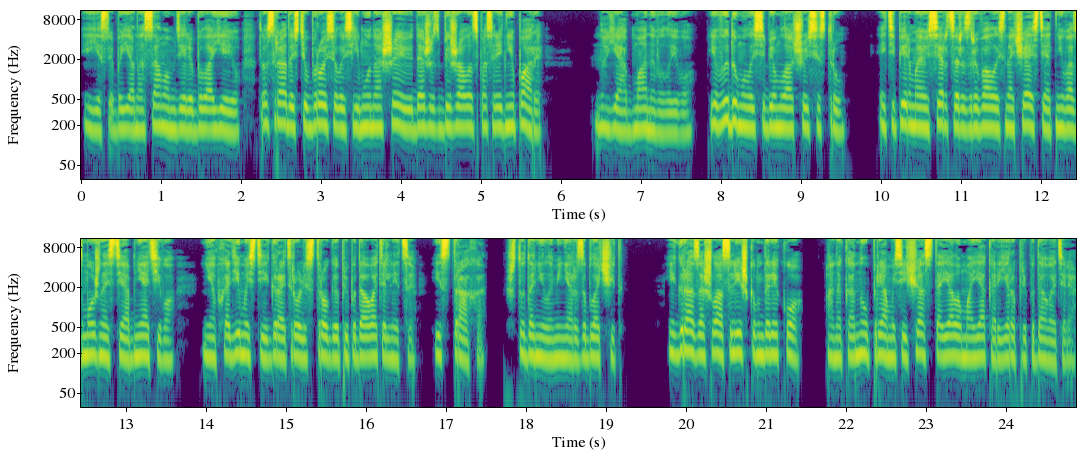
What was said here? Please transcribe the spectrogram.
и если бы я на самом деле была ею, то с радостью бросилась ему на шею и даже сбежала с последней пары. Но я обманывала его и выдумала себе младшую сестру. И теперь мое сердце разрывалось на части от невозможности обнять его, необходимости играть роль строгой преподавательницы и страха, что Данила меня разоблачит. Игра зашла слишком далеко, а на кону прямо сейчас стояла моя карьера преподавателя.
